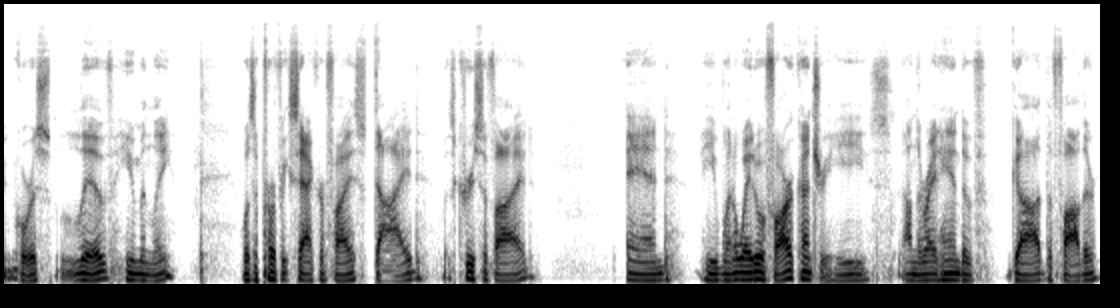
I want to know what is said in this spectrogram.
of course, live humanly, was a perfect sacrifice, died, was crucified, and he went away to a far country. He's on the right hand of God the Father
